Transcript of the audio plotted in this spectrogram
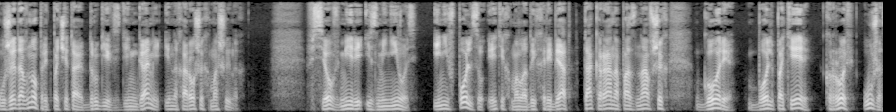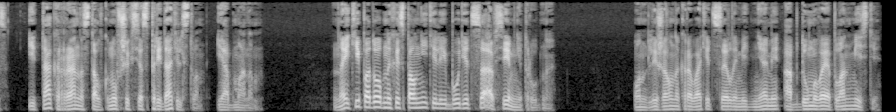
уже давно предпочитают других с деньгами и на хороших машинах. Все в мире изменилось, и не в пользу этих молодых ребят, так рано познавших горе, боль потерь, кровь, ужас, и так рано столкнувшихся с предательством и обманом. Найти подобных исполнителей будет совсем нетрудно. Он лежал на кровати целыми днями, обдумывая план мести.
